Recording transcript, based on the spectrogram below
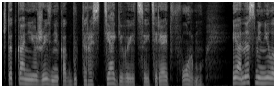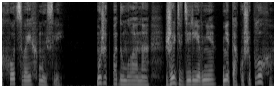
что ткань ее жизни как будто растягивается и теряет форму, и она сменила ход своих мыслей. Может, подумала она, жить в деревне не так уж и плохо.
